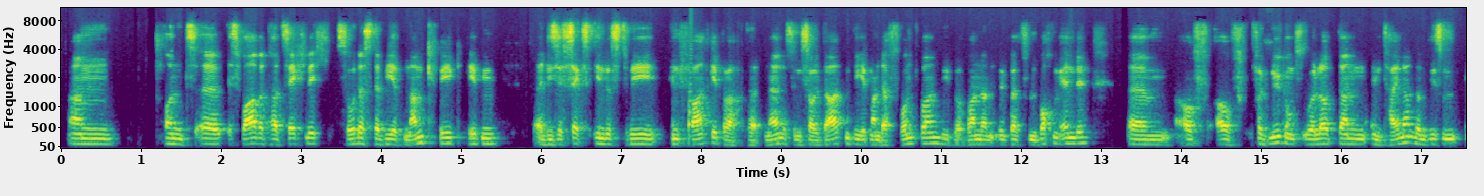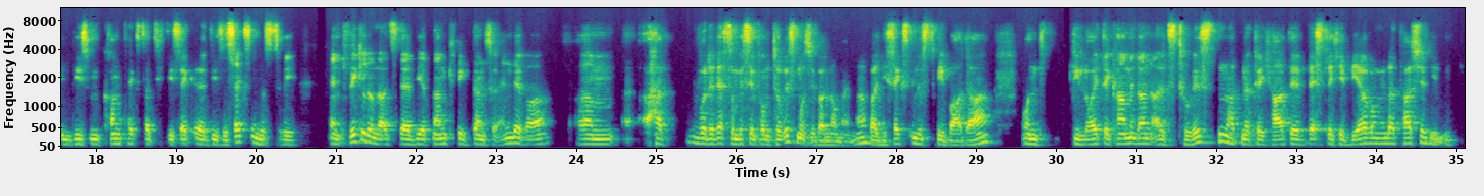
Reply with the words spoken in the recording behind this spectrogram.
Und äh, es war aber tatsächlich so, dass der Vietnamkrieg eben diese Sexindustrie in Fahrt gebracht hat. Ne? Das sind Soldaten, die eben an der Front waren, die waren dann über ein Wochenende ähm, auf, auf Vergnügungsurlaub dann in Thailand. Und diesem, in diesem Kontext hat sich die, äh, diese Sexindustrie entwickelt. Und als der Vietnamkrieg dann zu Ende war, ähm, hat, wurde das so ein bisschen vom Tourismus übernommen, ne? weil die Sexindustrie war da und die Leute kamen dann als Touristen, hatten natürlich harte westliche Währung in der Tasche. Die,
